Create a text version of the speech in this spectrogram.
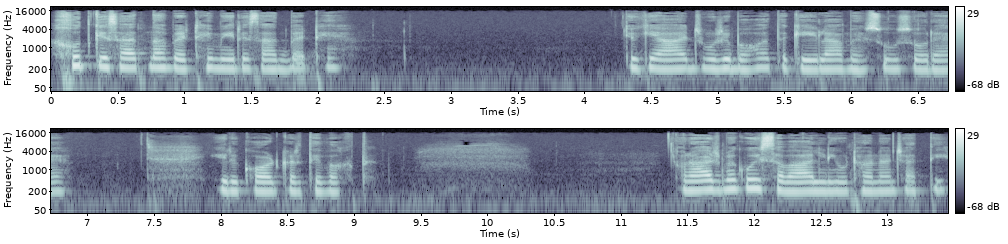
खुद के साथ ना बैठे, मेरे साथ बैठे। क्योंकि आज मुझे बहुत अकेला महसूस हो रहा है ये रिकॉर्ड करते वक्त। और आज मैं कोई सवाल नहीं उठाना चाहती।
